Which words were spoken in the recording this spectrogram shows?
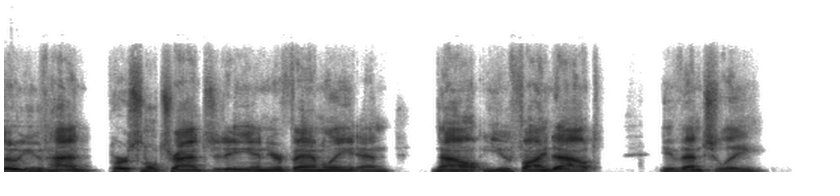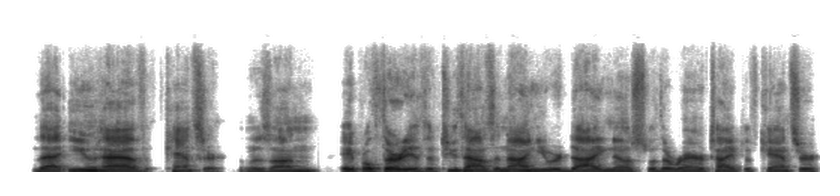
So you've had personal tragedy in your family, and now you find out eventually that you have cancer. It was on April 30th of 2009 you were diagnosed with a rare type of cancer,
